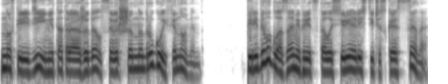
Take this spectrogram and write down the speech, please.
но впереди имитатора ожидал совершенно другой феномен. Перед его глазами предстала сюрреалистическая сцена,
